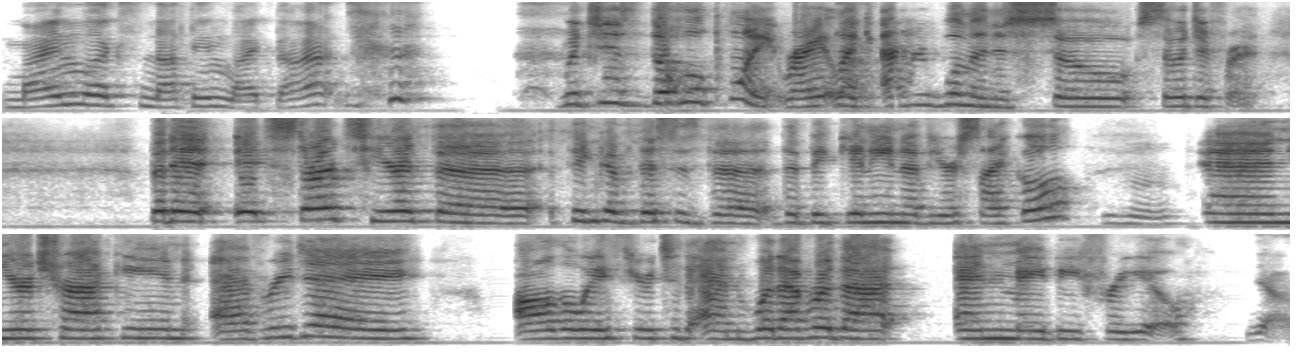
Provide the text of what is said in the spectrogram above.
mine looks nothing like that. Which is the whole point, right? Like every woman is so so different but it it starts here at the think of this as the the beginning of your cycle mm-hmm. and you're tracking every day all the way through to the end whatever that end may be for you yeah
